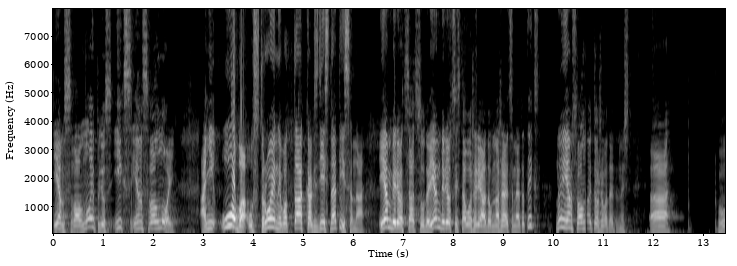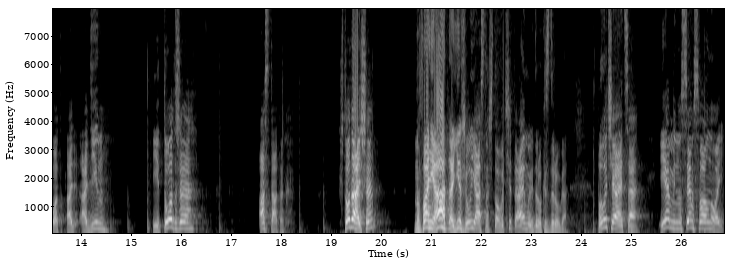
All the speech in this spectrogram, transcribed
m с волной плюс xn с волной. Они оба устроены вот так, как здесь написано. m берется отсюда, n берется из того же ряда, умножается на этот x, ну и m с волной тоже вот это, значит. А, вот, один и тот же остаток. Что дальше? Ну понятно, ежу ясно что, вычитаем их друг из друга. Получается, m минус m с волной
